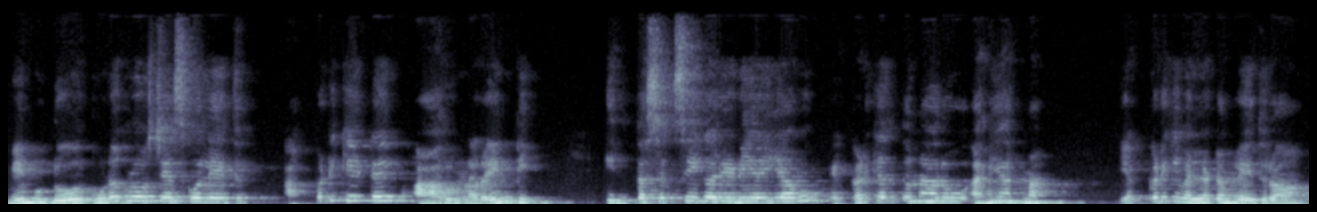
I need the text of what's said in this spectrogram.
మేము డోర్ కూడా క్లోజ్ చేసుకోలేదు. అప్పటికే టైం ఆరున్నరైంది. ఇంత సెక్సీగా రెడీ అయ్యావు? ఎక్కడికి వెళ్తున్నారు? అని అన్న. ఎక్కడికి వెళ్ళటం లేదురా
